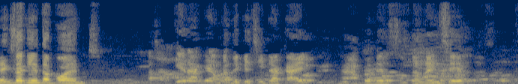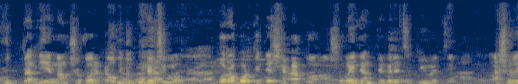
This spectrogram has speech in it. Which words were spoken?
এক্স্যাক্টলি দ্য পয়েন্ট আচ্ছা, এর আগে আমরা দেখেছি ঢাকায় আপনাদের সুলতান ডাইন্সের কুত্তা দিয়ে মাংস করার একটা অভিযোগ উঠেছিল। পরবর্তীতে সেটা তো সবাই জানতে পেরেছে কি হয়েছে। আসলে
